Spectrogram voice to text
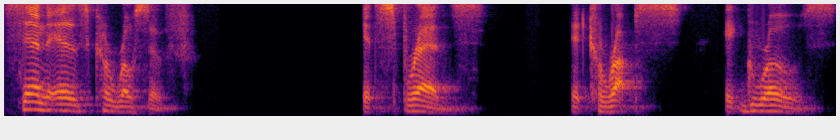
Sin is corrosive, it spreads, it corrupts, it grows,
